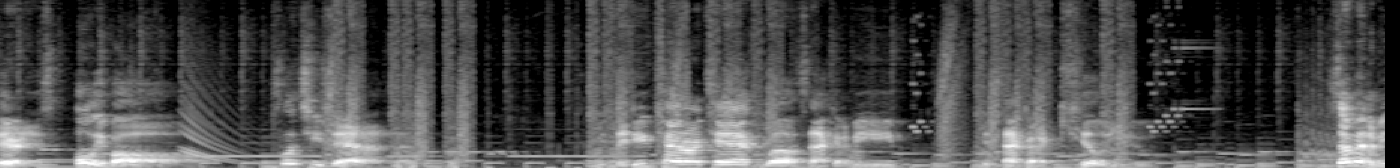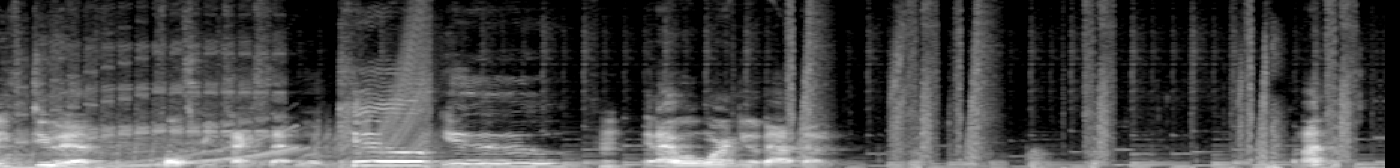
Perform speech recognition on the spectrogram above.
There it is. Holy Ball. So let's use that on them. If they do counterattack, well, it's not going to be... It's not going to kill you. Some enemies do have full screen techs that will kill you. Hmm. And I will warn you about them. Come on.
